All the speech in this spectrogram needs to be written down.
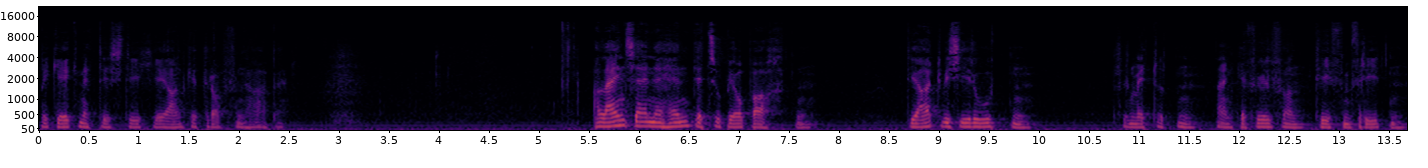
begegnet ist, die ich je angetroffen habe. Allein seine Hände zu beobachten, die Art, wie sie ruhten, vermittelten ein Gefühl von tiefem Frieden.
